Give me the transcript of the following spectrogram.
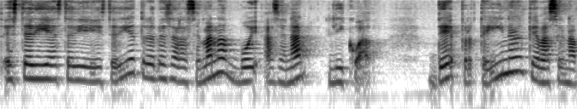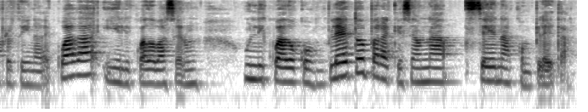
este día, este día y este día, tres veces a la semana, voy a cenar licuado de proteína, que va a ser una proteína adecuada y el licuado va a ser un, un licuado completo para que sea una cena completa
